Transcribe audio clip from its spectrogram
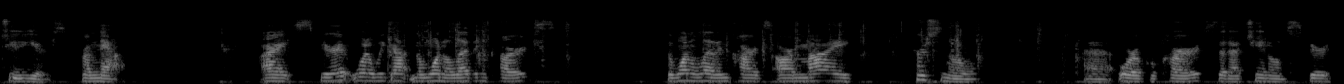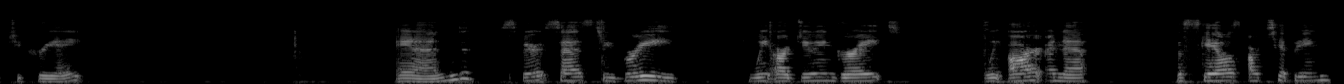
two years from now. All right, Spirit, what do we got in the 111 cards? The 111 cards are my personal uh, oracle cards that I channeled Spirit to create. And Spirit says to breathe. We are doing great. We are enough. The scales are tipping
